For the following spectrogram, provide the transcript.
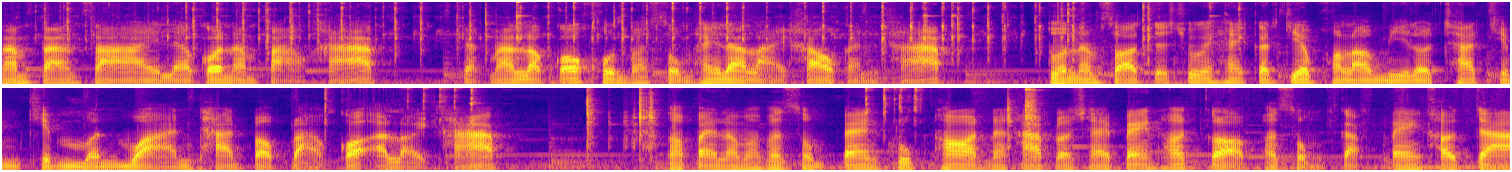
น้ำตาลทรายแล้วก็น้ำเปล่าครับ จากนั้นเราก็คนผสมให้ละลายเข้ากันครับ ตัวน้ำซอสจะช่วยให้กระเจี๊ยบของเรามีรสชาติเค็มๆหวานๆทานเปล่าๆก็อร่อยครับ ต่อไปเรามาผสมแป้งคลุกทอดนะครับ เราใช้แป้งทอดกรอบผสมกับแป้งข้าวเจ้า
